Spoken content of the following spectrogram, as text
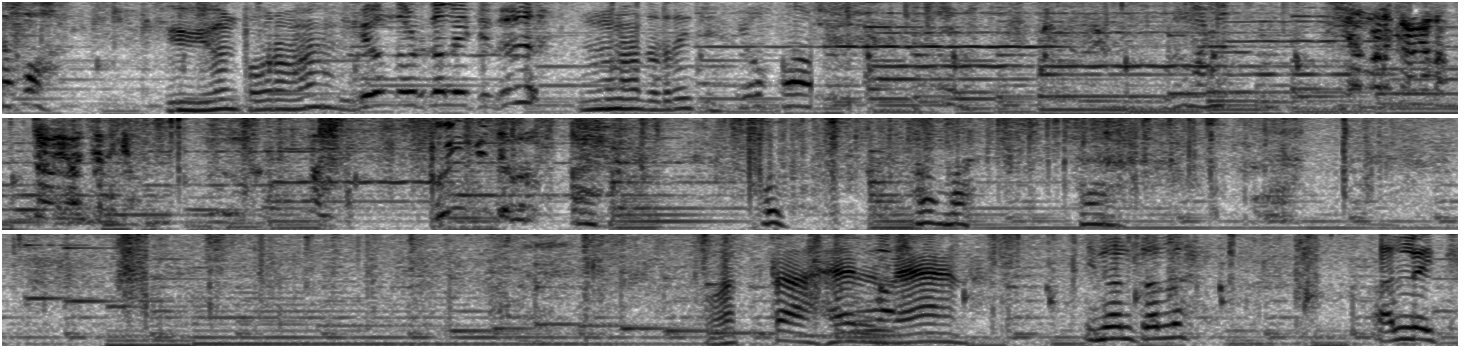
ಯಪ್ಪ ಏನ್ ಪವರ್? ಇದೊಂದು ದೊಡ್ಡ ಕಲ್ಲು ಐತಿದ್ದು ಹ್ಞೂ ನಾ ದೊಡ್ಡದೈತಿ. ಯಪ್ಪ. ಇದು. ಏನ್ ಮಾಡಕ್ಕಾಗಲ್ಲ. ಅಮ್ಮ. ಇನ್ನೊಂದು ಕಲ್ಲು ಅಲ್ಲೈತಿ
